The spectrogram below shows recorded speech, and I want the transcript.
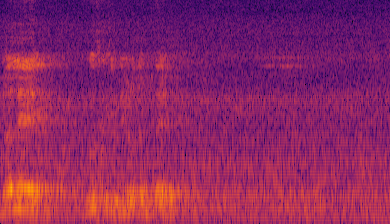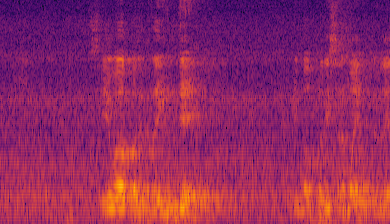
ಈಗಾಗಲೇ ಗೃಹ ಸಚಿವರು ಹೇಳಿದಂತೆ ಸೇವಾ ಪದಕದ ಹಿಂದೆ ನಿಮ್ಮ ಪರಿಶ್ರಮ ಇರ್ತದೆ,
